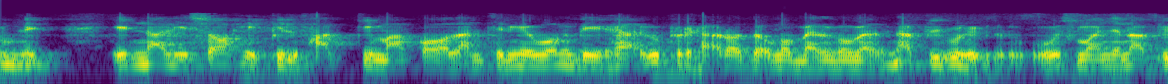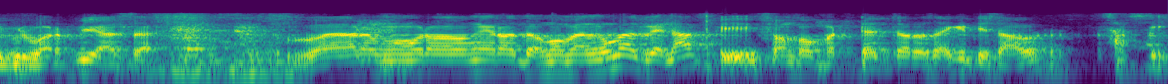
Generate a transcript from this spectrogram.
unik. Innali sohibil haqqi makolan. Jadi wong deha itu berhak rodok ngomel-ngomel. Nabi semuanya Nabi luar biasa. Barang orang rodok ngomel-ngomel be Nabi. Songkok pedet cara saya sahur sapi.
